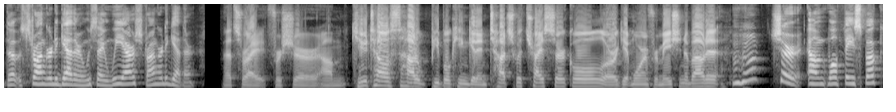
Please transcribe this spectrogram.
The stronger together. We say we are stronger together. That's right, for sure. Um, can you tell us how people can get in touch with Tri-Circle or get more information about it? Sure. Um, well, Facebook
